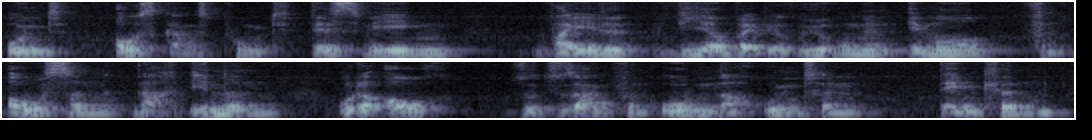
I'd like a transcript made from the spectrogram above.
Und Ausgangspunkt deswegen, weil wir bei Berührungen immer von außen nach innen oder auch sozusagen von oben nach unten denken.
